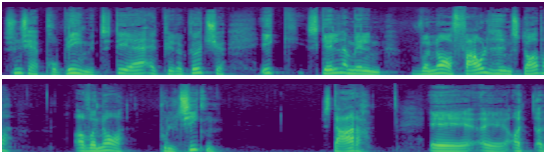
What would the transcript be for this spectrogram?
synes jeg, er problemet. Det er, at Peter Götze ikke skældner mellem, hvornår fagligheden stopper, og hvornår politikken starter. Øh, øh, og, og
